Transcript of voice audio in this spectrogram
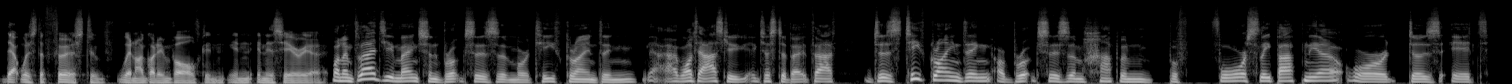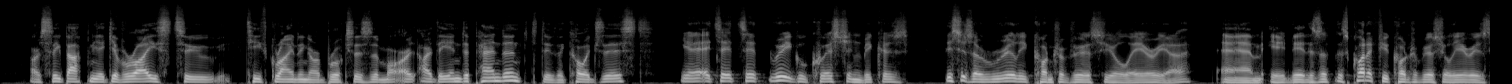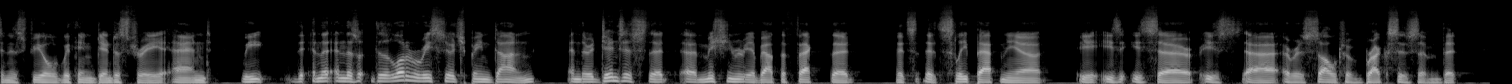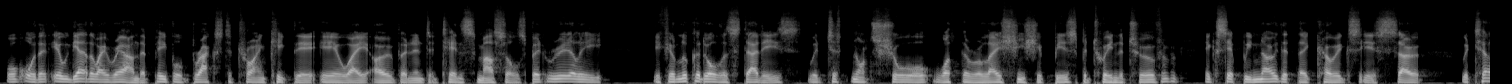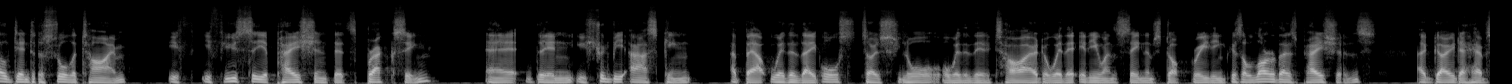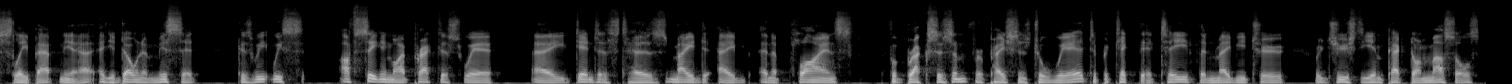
that was the first of when I got involved in, in, in this area. Well, I'm glad you mentioned bruxism uh, or teeth grinding. I want to ask you just about that. Does teeth grinding or bruxism happen before sleep apnea, or does it or sleep apnea give rise to teeth grinding or bruxism? Or are, are they independent? Do they coexist? Yeah, it's it's a really good question because this is a really controversial area. Um, it, there's a, there's quite a few controversial areas in this field within dentistry, and we and, the, and there's there's a lot of research being done, and there are dentists that are missionary about the fact that that, sleep apnea is is uh, is uh, a result of bruxism that or, or that it, the other way around, that people brux to try and keep their airway open and to tense muscles. But really, if you look at all the studies, we're just not sure what the relationship is between the two of them, except we know that they coexist. So we tell dentists all the time if if you see a patient that's bruxing, uh, then you should be asking about whether they also snore or whether they're tired or whether anyone's seen them stop breathing, because a lot of those patients are going to have sleep apnea, and you don't want to miss it because we we I've seen in my practice where a dentist has made a an appliance for bruxism for patients to wear to protect their teeth and maybe to reduce the impact on muscles,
